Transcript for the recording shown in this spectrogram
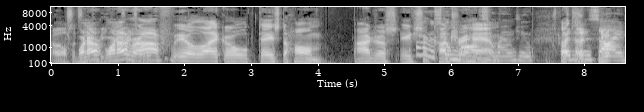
also, uh, Whenever, not to be whenever I feel like an old taste of home, I just eat some country moths ham. around you. I- What's I- you know- inside?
